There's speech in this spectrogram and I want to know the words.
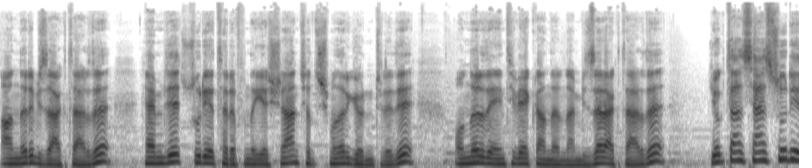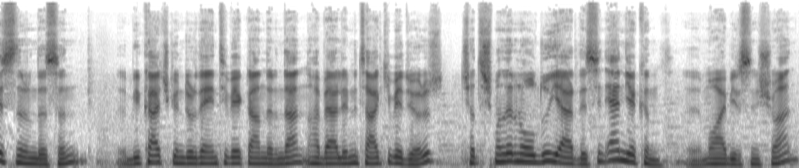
anları bize aktardı. Hem de Suriye tarafında yaşanan çatışmaları görüntüledi. Onları da NTV ekranlarından bizler aktardı. Gökten sen Suriye sınırındasın. Birkaç gündür de NTV ekranlarından haberlerini takip ediyoruz. Çatışmaların olduğu yerdesin. En yakın e, muhabirsin şu an.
